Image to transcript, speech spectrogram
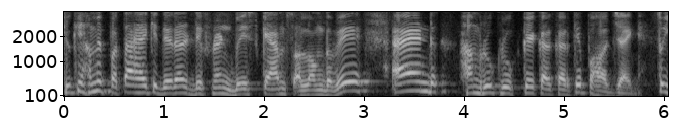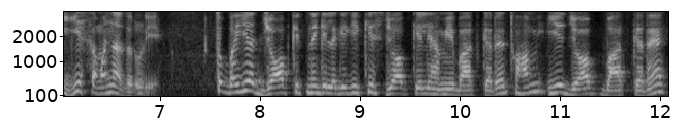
क्योंकि हमें पता है कि there are different base camps along the way and हम रुक रुक के, कर, करके पहुँच जाएँगे। तो ये समझना ज़रूरी है। तो भैया जॉब कितने की लगेगी? किस जॉब के लिए हम ये बात कर रहे हैं? तो हम ये जॉब बात कर रहे हैं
